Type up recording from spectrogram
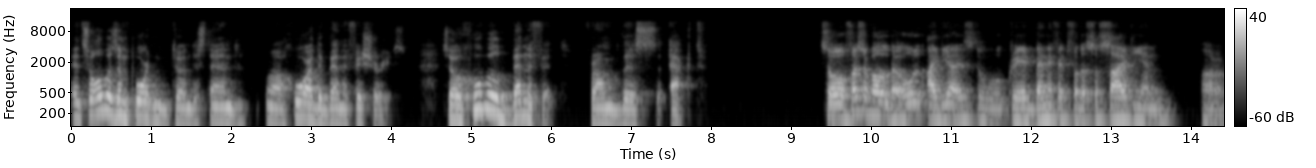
it's always important to understand who are the beneficiaries so who will benefit from this act? So first of all, the whole idea is to create benefit for the society and uh,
